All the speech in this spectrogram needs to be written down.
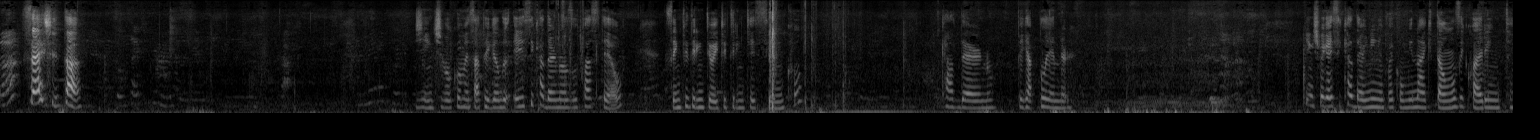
Hã? Sete? Tá. Gente, vou começar pegando esse caderno azul pastel. 138,35. Caderno. Pegar planner. Gente, pegar esse caderninho que vai combinar, que tá 11,40.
